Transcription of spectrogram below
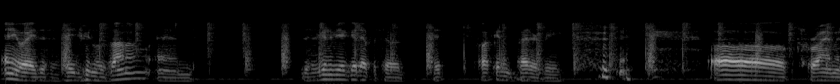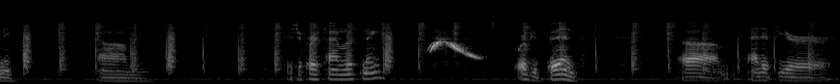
Anyway, this is Adrian Lozano, and this is gonna be a good episode. It fucking better be. oh, criminy. Um, first time listening? Where have you been? Um, and if you're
